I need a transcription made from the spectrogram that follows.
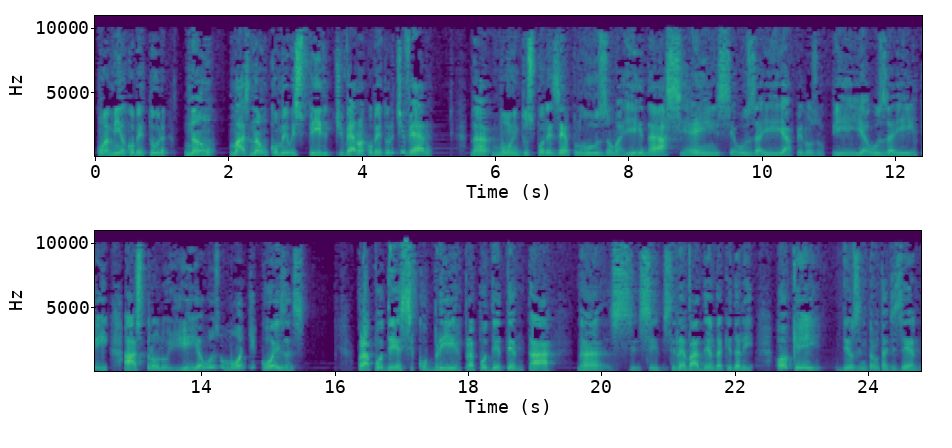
com a minha cobertura, não, mas não com o meu espírito. Tiveram a cobertura? Tiveram. Né? Muitos, por exemplo, usam aí né, a ciência, usa aí a filosofia, usa aí, enfim, a astrologia, usa um monte de coisas para poder se cobrir, para poder tentar né, se, se, se levar dentro daqui dali. Ok, Deus então está dizendo:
